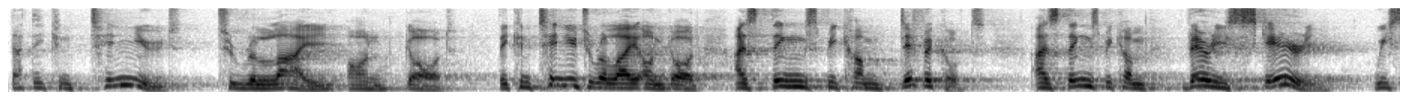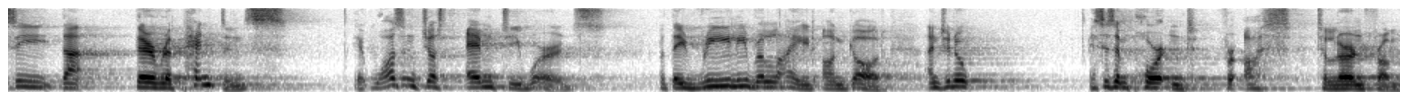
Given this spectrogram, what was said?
that they continued to rely on God. They continue to rely on God as things become difficult, as things become very scary. We see that their repentance, it wasn't just empty words, but they really relied on God. And you know, this is important for us to learn from.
